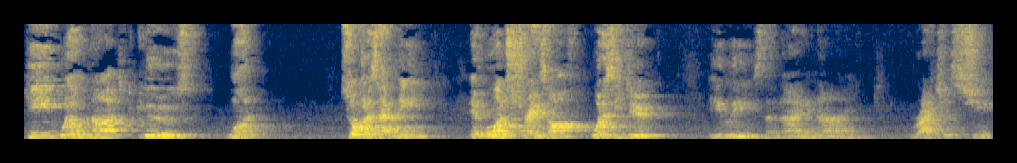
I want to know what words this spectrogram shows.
he will not lose one. So what does that mean? If one strays off, what does he do? He leaves the 99 righteous sheep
